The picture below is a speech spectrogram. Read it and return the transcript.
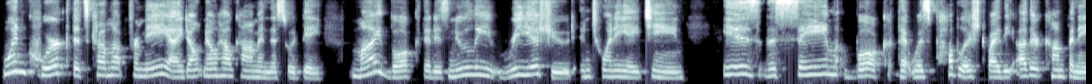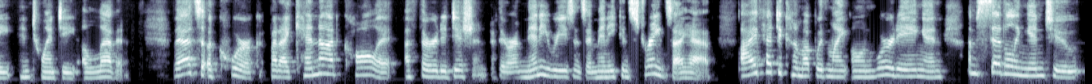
One quirk that's come up for me, I don't know how common this would be. My book that is newly reissued in 2018 is the same book that was published by the other company in 2011. That's a quirk, but I cannot call it a third edition. There are many reasons and many constraints I have. I've had to come up with my own wording and I'm settling into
